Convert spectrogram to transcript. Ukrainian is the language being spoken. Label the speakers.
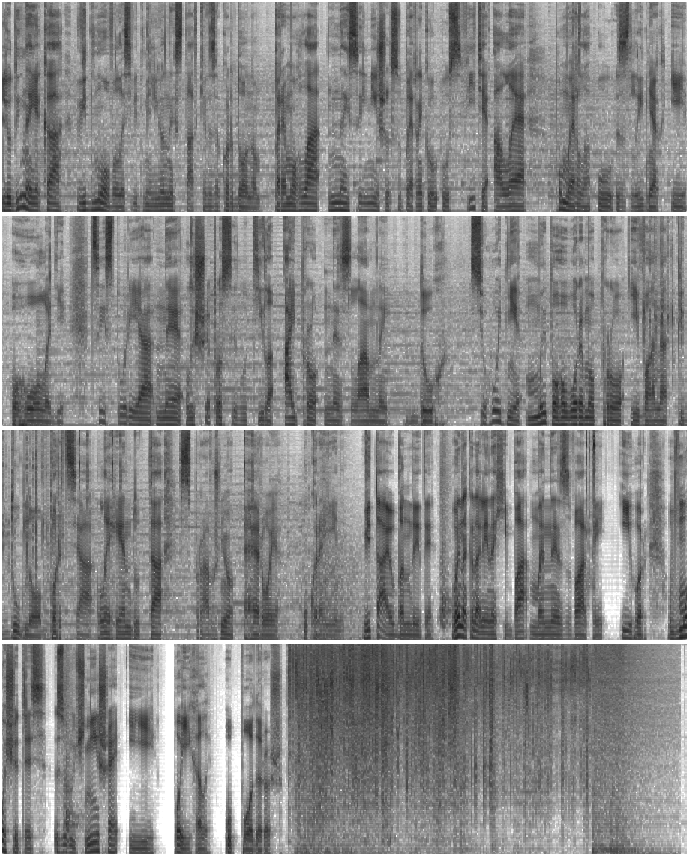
Speaker 1: Людина, яка відмовилась від мільйонних статків за кордоном, перемогла найсильніших суперників у світі, але померла у злиднях і голоді. Це історія не лише про силу тіла, а й про незламний дух. Сьогодні ми поговоримо про Івана Піддубного, борця, легенду та справжнього героя України. Вітаю, бандити! Ви на каналі Нахіба. Мене звати Ігор. Вмощуйтесь зручніше і поїхали у подорож.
